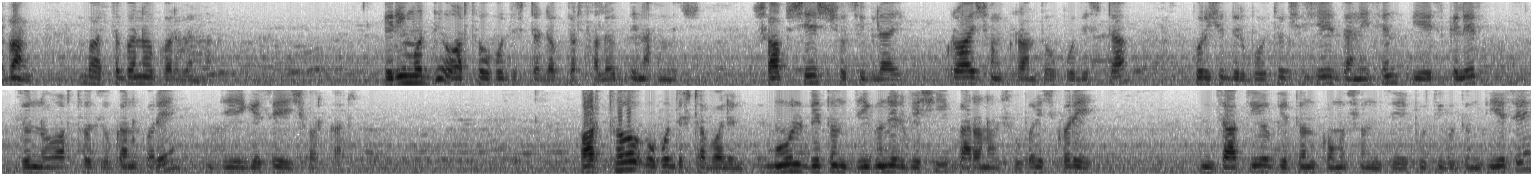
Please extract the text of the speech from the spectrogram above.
এবং বাস্তবায়নও করবেন না। এরই মধ্যে অর্থ উপদেষ্টা ডক্টর সালাউদ্দিন আহমেদ সবশেষ সচিবালয় ক্রয় সংক্রান্ত উপদেষ্টা পরিষদের বৈঠক শেষে জানিয়েছেন পে স্কেলের জন্য অর্থ যোগান করে দিয়ে গেছে এই সরকার। অর্থ উপদেষ্টা বলেন, মূল বেতন দ্বিগুণের বেশি বাড়ানোর সুপারিশ করে জাতীয় বেতন কমিশন যে প্রতিবেদন দিয়েছে,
